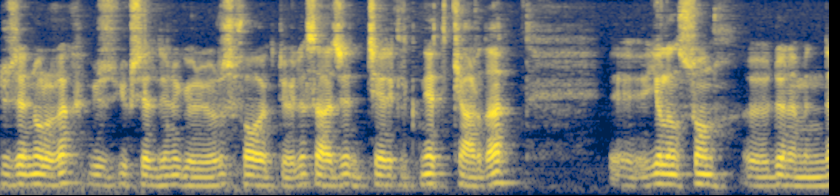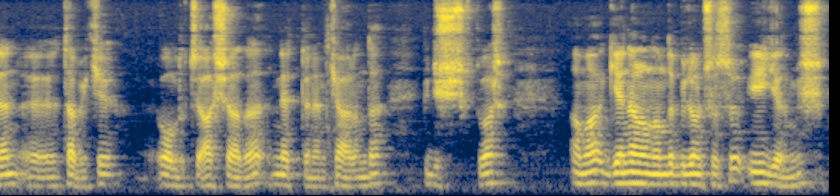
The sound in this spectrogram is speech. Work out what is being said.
düzenli olarak yüz, yükseldiğini görüyoruz. Favök de öyle. Sadece çeyreklik net karda e, yılın son e, döneminden e, tabii ki oldukça aşağıda net dönem karında bir düşüşlük var. Ama genel anlamda bilançosu iyi gelmiş.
